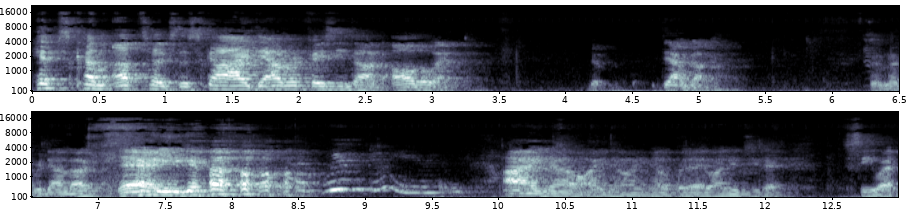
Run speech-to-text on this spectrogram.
Hips come up towards the sky. Downward facing dog all the way. Down dog. Remember down dog? There you go. We were doing it. I know, I know, I know, but I wanted you to see what,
